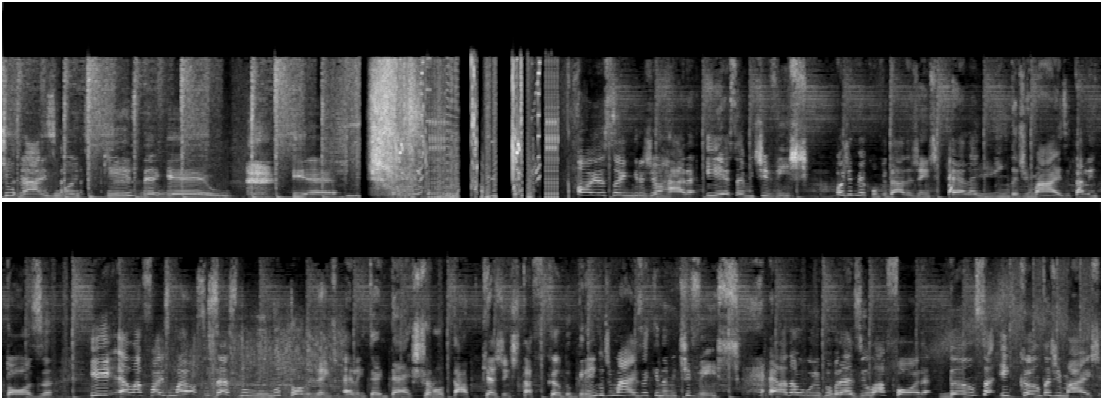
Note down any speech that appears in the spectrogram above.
Two guys want to kiss the girl. Yeah. Oi, eu sou Ingrid O'Hara e esse é MTVist. Hoje a minha convidada, gente, ela é linda demais, é talentosa e ela faz o maior sucesso no mundo todo, gente. Ela é international, tá? Porque a gente tá ficando gringo demais aqui na MTVist. Ela dá orgulho pro Brasil lá fora, dança e canta demais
